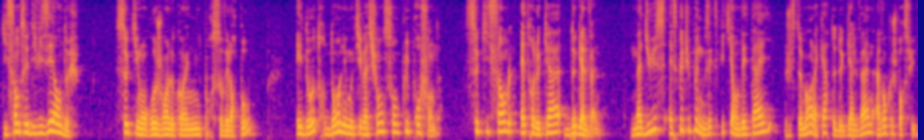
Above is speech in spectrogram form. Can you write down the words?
qui semblent se diviser en deux. Ceux qui ont rejoint le camp ennemi pour sauver leur peau, et d'autres dont les motivations sont plus profondes. Ce qui semble être le cas de Galvan. Madius, est-ce que tu peux nous expliquer en détail justement la carte de Galvan avant que je poursuive?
